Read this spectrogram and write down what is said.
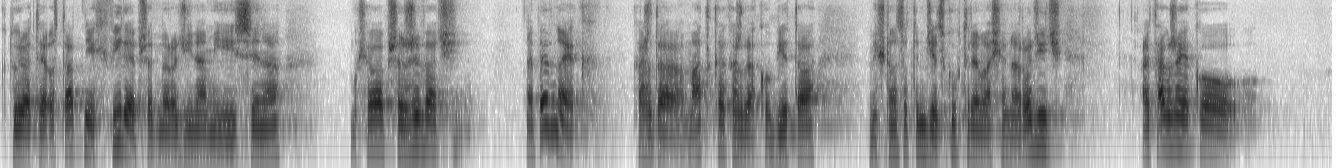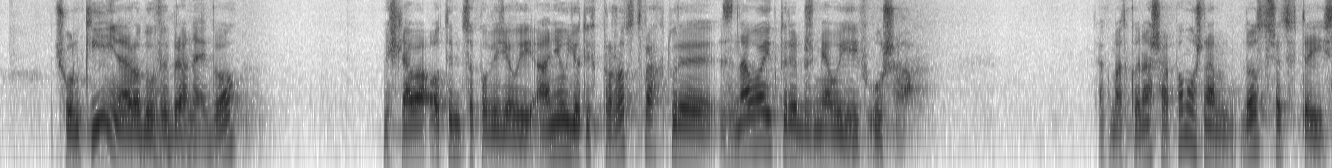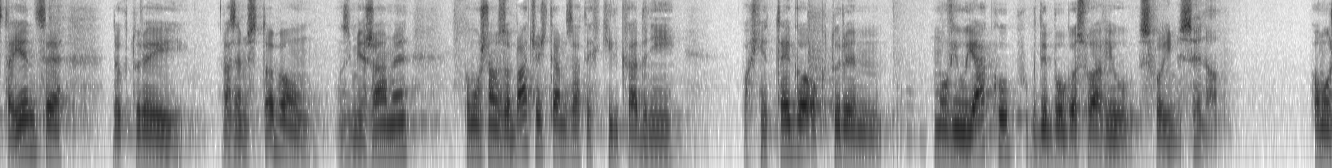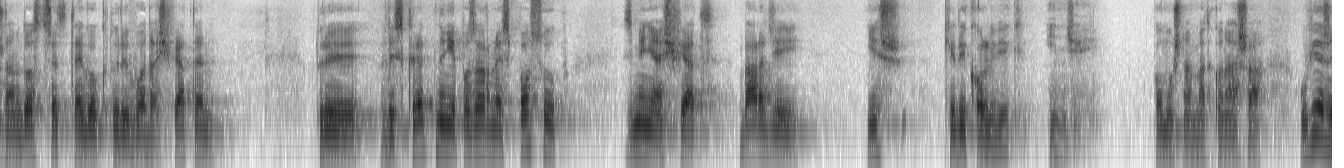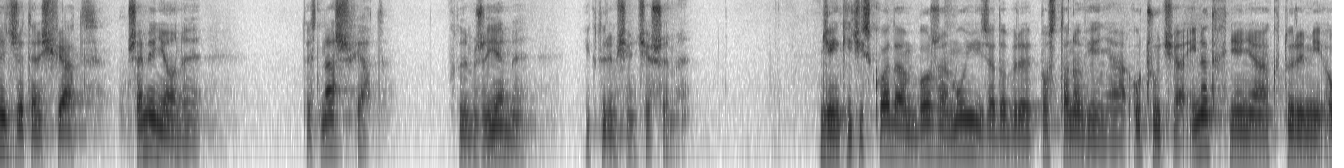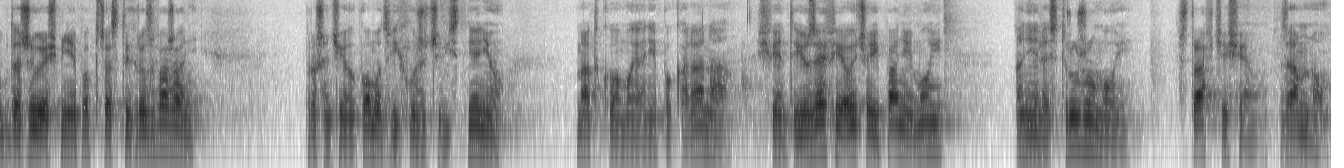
która te ostatnie chwile przed narodzinami jej syna musiała przeżywać na pewno jak każda matka, każda kobieta, myśląc o tym dziecku, które ma się narodzić, ale także jako członkini narodu wybranego, myślała o tym, co powiedział jej anioł i o tych proroctwach, które znała i które brzmiały jej w uszach. Tak, Matko Nasza, pomóż nam dostrzec w tej stajence, do której razem z Tobą zmierzamy, pomóż nam zobaczyć tam za tych kilka dni właśnie tego, o którym mówił Jakub, gdy błogosławił swoim synom. Pomóż nam dostrzec tego, który włada światem, który w dyskretny, niepozorny sposób zmienia świat bardziej niż kiedykolwiek indziej. Pomóż nam, Matko Nasza, uwierzyć, że ten świat przemieniony to jest nasz świat, w którym żyjemy i którym się cieszymy. Dzięki Ci składam, Boże mój, za dobre postanowienia, uczucia i natchnienia, którymi obdarzyłeś mnie podczas tych rozważań. Proszę Cię o pomoc w ich urzeczywistnieniu. Matko moja niepokalana, święty Józefie, Ojcze i Panie mój, Aniele stróżu mój, wstawcie się za mną.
